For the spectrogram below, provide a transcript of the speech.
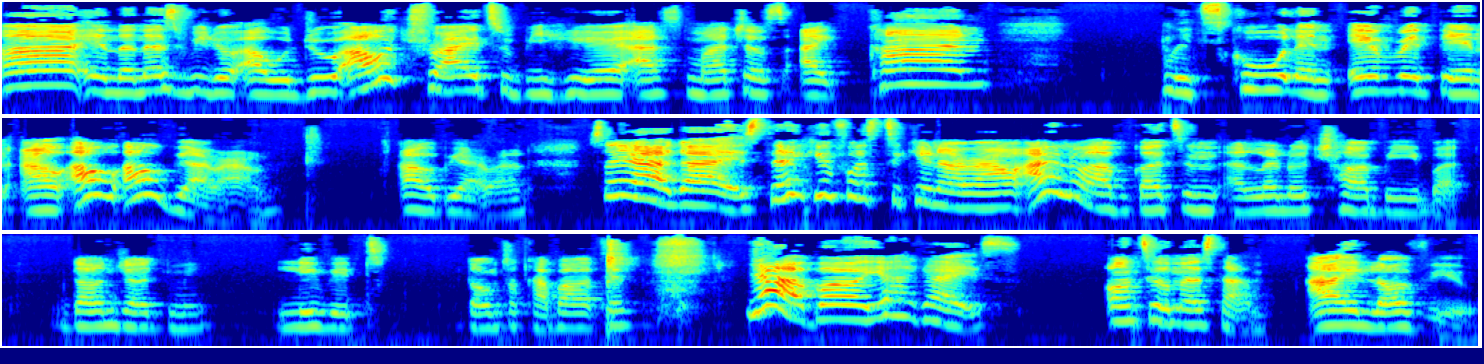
uh in the next video i will do i will try to be here as much as i can with school and everything i'll i'll, I'll be around I'll be around. So yeah, guys, thank you for sticking around. I know I've gotten a little chubby, but don't judge me. Leave it. Don't talk about it. Yeah, but yeah, guys. Until next time, I love you.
